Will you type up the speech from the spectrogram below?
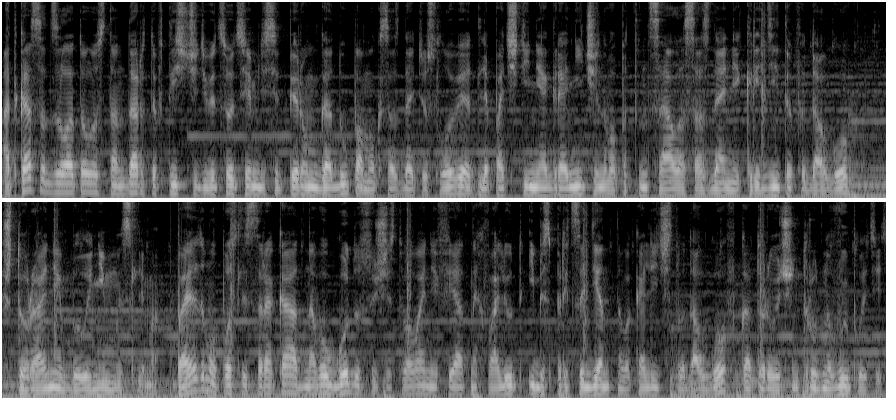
Отказ от золотого стандарта в 1971 году помог создать условия для почти неограниченного потенциала создания кредитов и долгов, что ранее было немыслимо. Поэтому после 41 года существования фиатных валют и беспрецедентного количества долгов, которые очень трудно выплатить,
